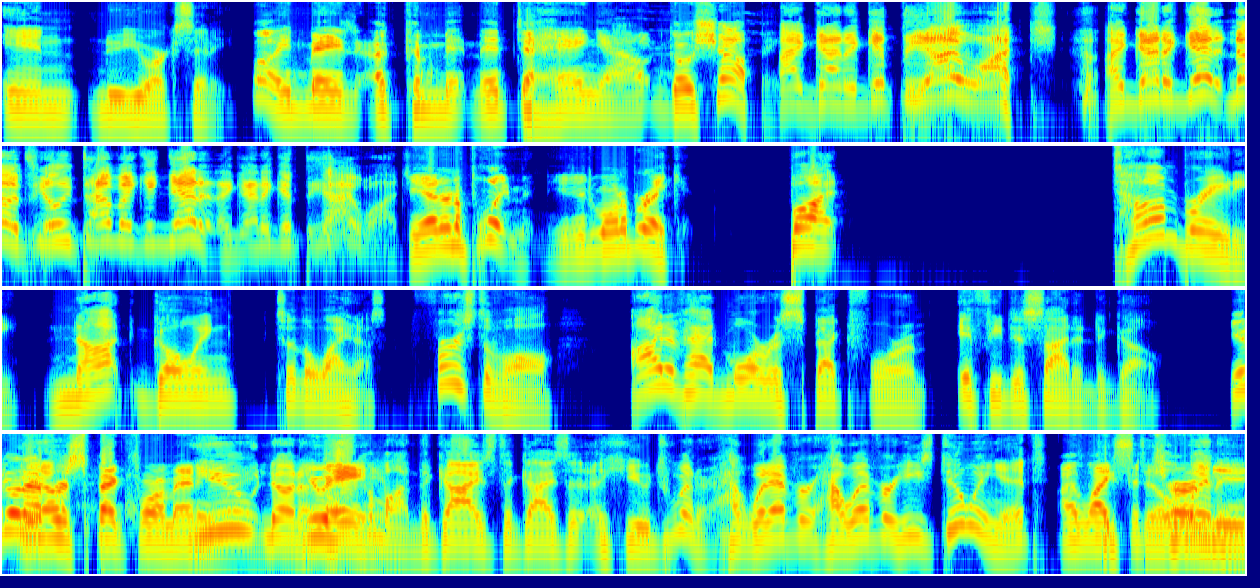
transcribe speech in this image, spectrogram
in New York City. Well, he made a commitment to hang out and go shopping. I got to get the iWatch. I got to get it. No, it's the only time I can get it. I got to get the iWatch. He had an appointment. He didn't want to break it. But Tom Brady not going to the White House. First of all, I'd have had more respect for him if he decided to go. You don't You have know, respect for him anyway. You no no You no, hate come him. on the guy's the guy's a, a huge winner. How, whatever however he's doing it, I like he's the still term winning. you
